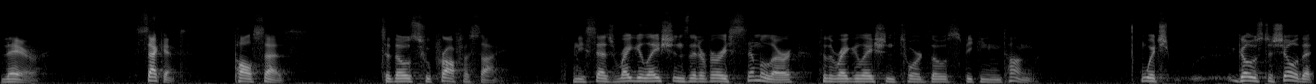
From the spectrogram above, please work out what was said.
there. Second, Paul says to those who prophesy, and he says regulations that are very similar to the regulation toward those speaking in tongues, which goes to show that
